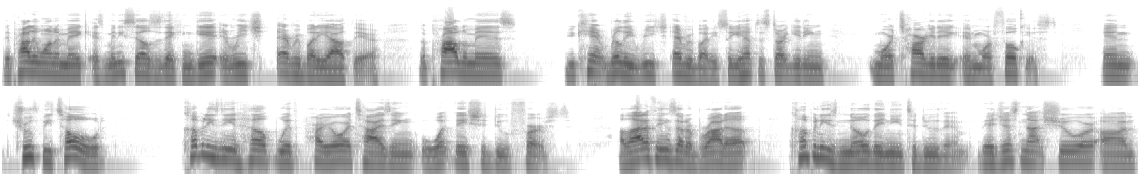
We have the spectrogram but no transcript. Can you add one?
they probably want to make as many sales as they can get and reach everybody out there. The problem is you can't really reach everybody, so you have to start getting more targeted and more focused. And truth be told, companies need help with prioritizing what they should do first a lot of things that are brought up, companies know they need to do them. They're just not sure on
